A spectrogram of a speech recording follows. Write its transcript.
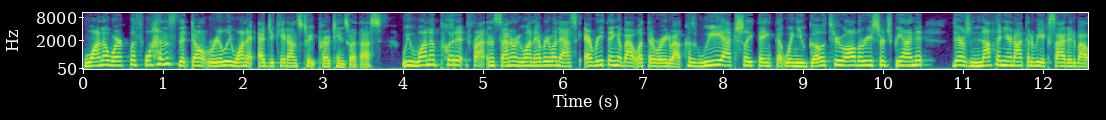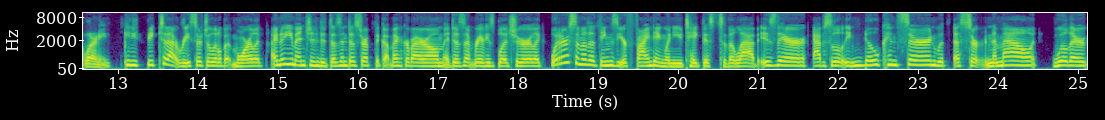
want to work with ones that don't really want to educate on sweet proteins with us. We want to put it front and center. We want everyone to ask everything about what they're worried about because we actually think that when you go through all the research behind it, there's nothing you're not going to be excited about learning. Can you speak to that research a little bit more? Like, I know you mentioned it doesn't disrupt the gut microbiome, it doesn't raise blood sugar. Like, what are some of the things that you're finding when you take this to the lab? Is there absolutely no concern with a certain amount? Will there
